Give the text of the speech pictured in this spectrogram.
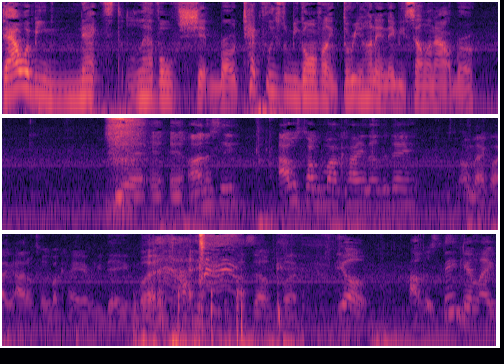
That would be next level shit, bro. Tech Fleece would be going for like 300 and they be selling out, bro. Yeah, and, and honestly, I was talking about Kanye the other day. I'm acting like I don't talk about Kanye every day, but I didn't think to myself. But yo, I was thinking like,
